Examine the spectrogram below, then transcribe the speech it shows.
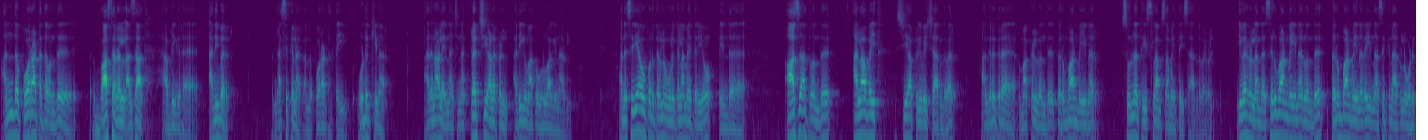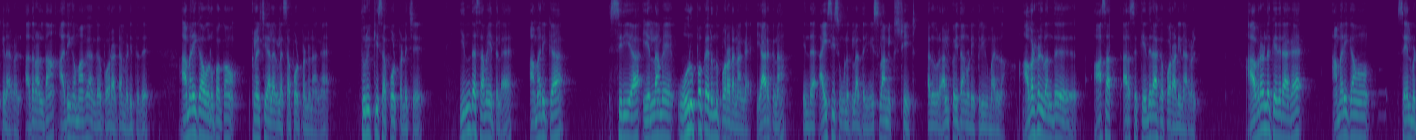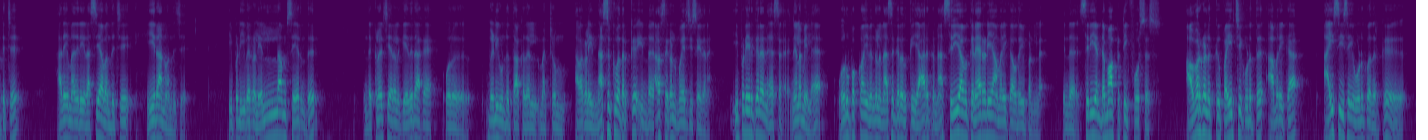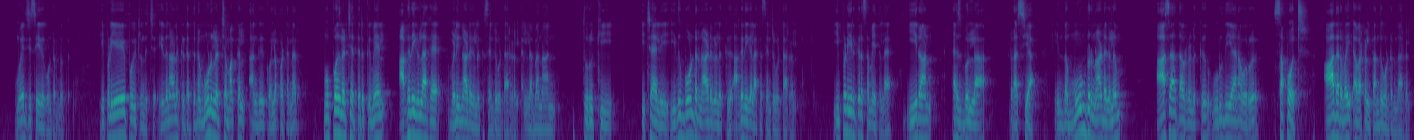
அந்த போராட்டத்தை வந்து பாசர் அல் அசாத் அப்படிங்கிற அதிபர் நசுக்கினார். அந்த போராட்டத்தை ஒடுக்கினார். அதனால் என்னாச்சுன்னா கிளர்ச்சியாளர்கள் அதிகமாக உருவாகினார்கள். அந்த சிரியாவை பொறுத்தவரை உங்களுக்கு எல்லாமே தெரியும். இந்த ஆசாத் வந்து அலாவைத் ஷியா பிரிவை சார்ந்தவர். அங்கே இருக்கிற மக்கள் வந்து பெரும்பான்மையினர் சுன்னத் இஸ்லாம் சமயத்தை சார்ந்தவர்கள். இவர்கள் அந்த சிறுபான்மையினர் வந்து பெரும்பான்மையினரை நசுக்கினார்கள் ஒடுக்கினார்கள். அதனால் தான் அதிகமாக அங்கே போராட்டம் வெடித்தது. அமெரிக்கா ஒரு பக்கம் கிளர்ச்சியாளர்களை சப்போர்ட் பண்ணினாங்க துருக்கி சப்போர்ட் பண்ணுச்சு. இந்த சமயத்தில் அமெரிக்கா சிரியா எல்லாமே ஒரு பக்கம் இருந்து போராடினாங்க. யாருக்குன்னா இந்த ஐசிஸ் உங்களுக்குலாம் தெரியும் இஸ்லாமிக் ஸ்டேட். அது ஒரு அல்கொய்தானுடைய பிரிவு மாதிரி தான் அவர்கள் வந்து ஆசாத் அரசுக்கு எதிராக போராடினார்கள். அவர்களுக்கு எதிராக அமெரிக்காவும் செயல்பட்டுச்சு. அதே மாதிரி ரஷ்யா வந்துச்சு ஈரான் வந்துச்சு. இப்படி இவர்கள் எல்லாம் சேர்ந்து இந்த கிளர்ச்சியாளர்களுக்கு எதிராக ஒரு வெடிகுண்டு தாக்குதல் மற்றும் அவர்களை நசுக்குவதற்கு இந்த அரசுகள் முயற்சி செய்தன. இப்படி இருக்கிற நிலைமையில் ஒரு பக்கம் இவங்களை நசுக்கிறதுக்கு யாருக்குன்னா சிரியாவுக்கு நேரடியாக அமெரிக்கா உதவி பண்ணல. இந்த சிரியன் டெமோக்ரட்டிக் ஃபோர்ஸஸ் அவர்களுக்கு பயிற்சி கொடுத்து அமெரிக்கா ஐசிஸை ஒடுக்குவதற்கு முயற்சி செய்து கொண்டிருந்தது. இப்படியே போயிட்டு இருந்துச்சு இதனால் கிட்டத்தட்ட மூணு லட்சம் மக்கள் அங்கு கொல்லப்பட்டனர். முப்பது லட்சத்திற்கு மேல் அகதிகளாக வெளிநாடுகளுக்கு சென்று விட்டார்கள். லெபனான் துருக்கி இட்டாலி இது போன்ற நாடுகளுக்கு அகதிகளாக சென்று விட்டார்கள். இப்படி இருக்கிற சமயத்தில் ஈரான் ஹஸ்புல்லா ரஷ்யா இந்த மூன்று நாடுகளும் ஆசாத் அவர்களுக்கு உறுதியான ஒரு சப்போர்ட் ஆதரவை அவர்கள் தந்து கொண்டிருந்தார்கள்.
